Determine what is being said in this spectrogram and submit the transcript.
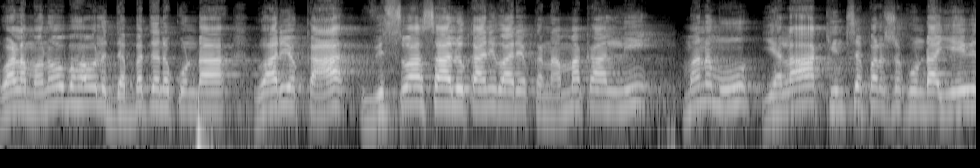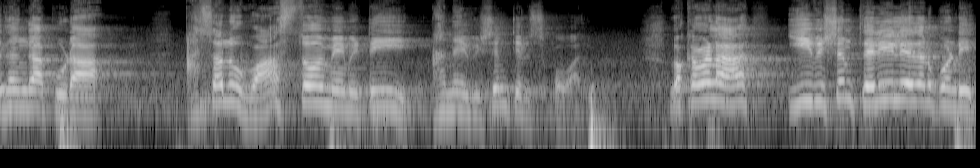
వాళ్ళ మనోభావాలు దెబ్బతినకుండా వారి యొక్క విశ్వాసాలు కానీ వారి యొక్క నమ్మకాల్ని మనము ఎలా కించపరచకుండా ఏ విధంగా కూడా అసలు వాస్తవం ఏమిటి అనే విషయం తెలుసుకోవాలి. ఒకవేళ ఈ విషయం తెలియలేదనుకోండి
